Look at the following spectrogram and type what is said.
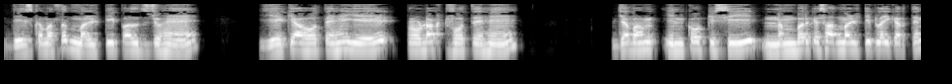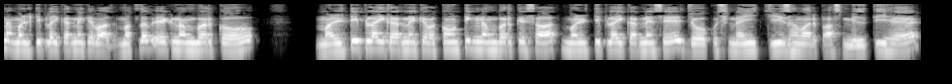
दीज का मतलब मल्टीपल्स जो हैं, ये क्या होते हैं? ये प्रोडक्ट होते हैं। जब हम इनको किसी नंबर के साथ मल्टीप्लाई करते हैं ना मल्टीप्लाई करने के बाद मतलब एक नंबर को मल्टीप्लाई करने के बाद काउंटिंग नंबर के साथ मल्टीप्लाई करने से जो कुछ नई चीज़ हमारे पास मिलती है,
